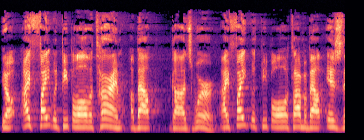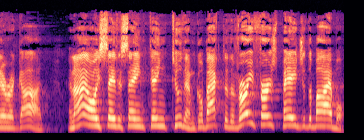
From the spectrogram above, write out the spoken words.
You know, I fight with people all the time about God's word. I fight with people all the time about is there a God? And I always say the same thing to them. Go back to the very first page of the Bible.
